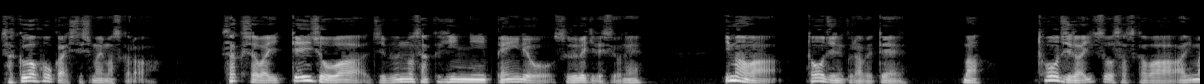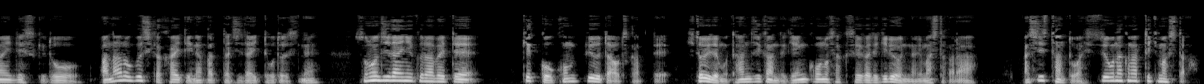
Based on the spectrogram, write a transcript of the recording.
作画崩壊してしまいますから、作者は一定以上は自分の作品にペン入れをするべきですよね。今は当時に比べて、まあ、当時がいつを指すかは曖昧ですけど、アナログしか書いていなかった時代ってことですね。その時代に比べて、結構コンピューターを使って一人でも短時間で原稿の作成ができるようになりましたから、アシスタントは必要なくなってきました。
